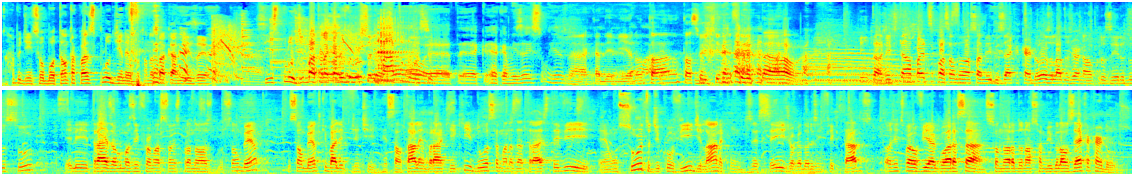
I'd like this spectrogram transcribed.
Rapidinho, seu botão tá quase explodindo aí, o botão da sua camisa aí. Se explodir, bater na camisa do Lúcio, ele mata o Lúcio. é, é- é a camisa é isso mesmo. A é- academia é- não é- tá, não tá surtindo efeito, não, mano. Então, a gente tem uma participação do nosso amigo Zeca Cardoso, lá do Jornal Cruzeiro do Sul. Ele traz algumas informações para nós do São Bento. O São Bento, que vale a gente ressaltar, lembrar aqui que duas semanas atrás teve é, um surto de Covid lá, né, com 16 jogadores infectados. Então a gente vai ouvir agora essa sonora do nosso amigo lá, o Zeca Cardoso.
